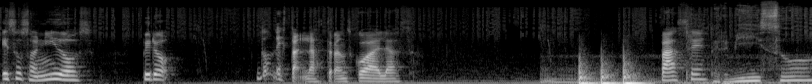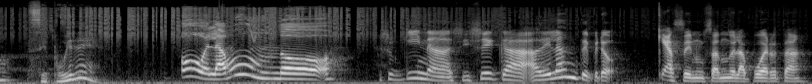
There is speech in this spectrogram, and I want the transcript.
Esos sonidos, pero ¿dónde están las transcoalas? Pase. Permiso, ¿se puede? ¡Hola, mundo! Yukina, Shisheka, adelante, pero ¿qué hacen usando la puerta?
